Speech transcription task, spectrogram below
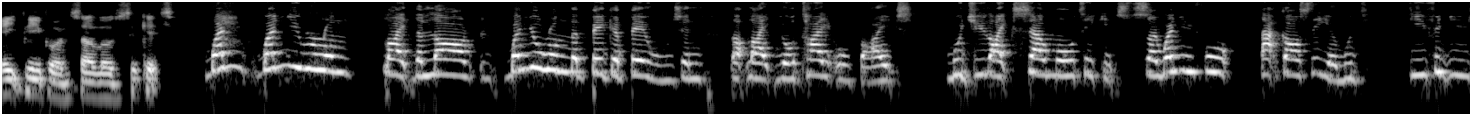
eight people, and sell loads of tickets. When when you were on like the la when you're on the bigger bills and that like your title fights, would you like sell more tickets? So when you fought that Garcia, would do you think you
